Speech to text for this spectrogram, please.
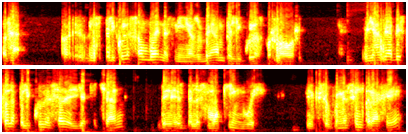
O sea, las películas son buenas, niños. Vean películas, por favor. Ya había visto la película esa de Jackie Chan, de, del smoking, güey. El que se ponía así el traje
